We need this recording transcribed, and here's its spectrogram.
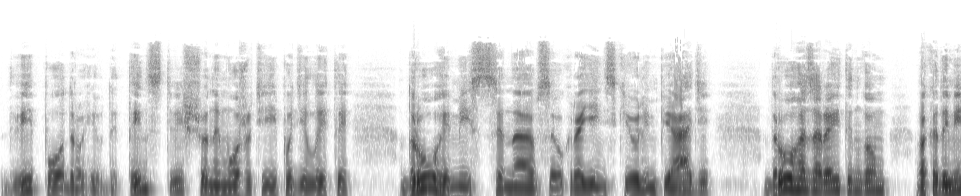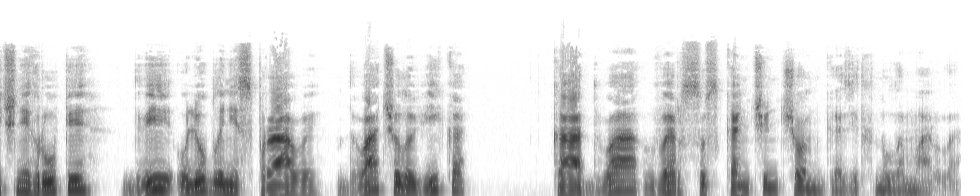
Дві подруги в дитинстві, що не можуть її поділити, друге місце на всеукраїнській олімпіаді, друга за рейтингом в академічній групі, дві улюблені справи, два чоловіка. К2 версус Канчинчонга, зітхнула Марла.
